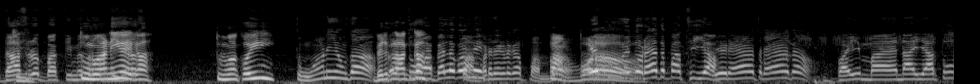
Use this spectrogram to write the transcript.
10 ਰੋ ਬਾਕੀ ਮਿੱਤਰੋ ਧੂਆਂ ਨਹੀਂ ਹੋਏਗਾ? ਧੂਆਂ ਕੋਈ ਨਹੀਂ? ਧੂਆਂ ਨਹੀਂ ਆਉਂਦਾ। ਬਿਲਕੁਲ ਅੱਗ। ਧੂੰਆਂ ਬਿਲਕੁਲ ਨਹੀਂ। ਪੰਪੜ ਜਿਹੜਾ ਪੰਪ ਭੰਬੜ। ਇਹ ਧੂਏ ਤੋਂ ਰਹਿਤ ਪਾਥੀ ਆ। ਇਹ ਰਹਿਤ ਰਹਿਤ। ਬਾਈ ਮੈਂ ਨਾ ਯਾਰ ਤੂੰ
